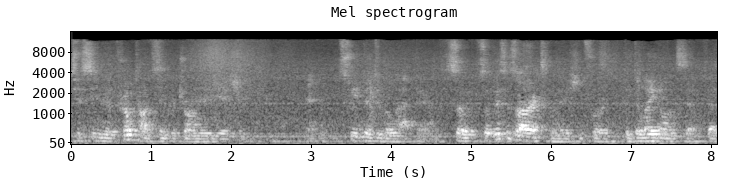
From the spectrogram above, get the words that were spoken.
to see the proton synchrotron radiation sweep into the LAT band. So, so this is our explanation for the delayed onset, that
